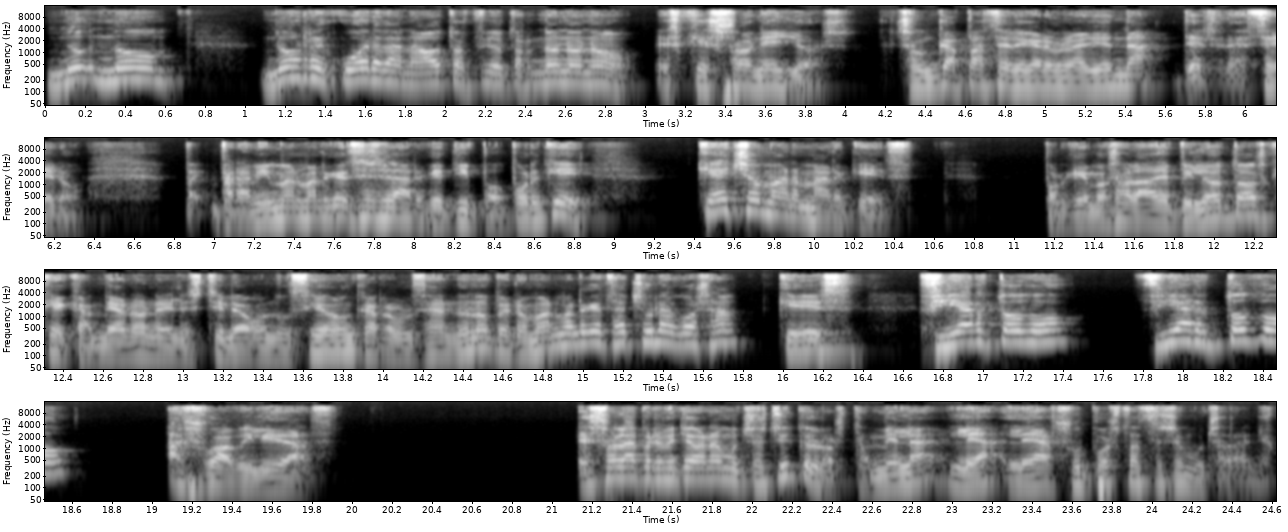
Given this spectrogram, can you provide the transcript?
no, no, no recuerdan a otros pilotos, no, no, no, es que son ellos, son capaces de crear una leyenda desde cero. Para mí, Mar Márquez es el arquetipo. ¿Por qué? ¿Qué ha hecho Mar Márquez? porque hemos hablado de pilotos que cambiaron el estilo de conducción, que revolucionaron. No, no, pero Mar Márquez ha hecho una cosa que es fiar todo, fiar todo a su habilidad. Eso le ha permitido ganar muchos títulos, también le, ha, supuesto hacerse mucho daño.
